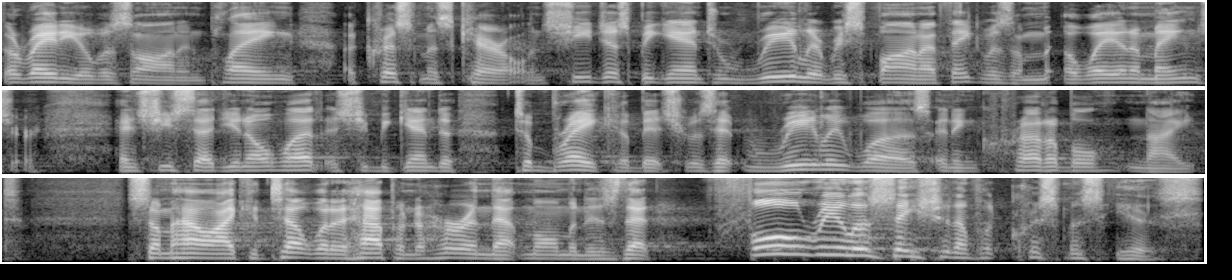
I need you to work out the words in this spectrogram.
the radio was on and playing a Christmas carol, and she just began to really respond. I think it was away in a manger. And she said, You know what? As she began to, to break a bit, she was, It really was an incredible night. Somehow I could tell what had happened to her in that moment is that full realization of what Christmas is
